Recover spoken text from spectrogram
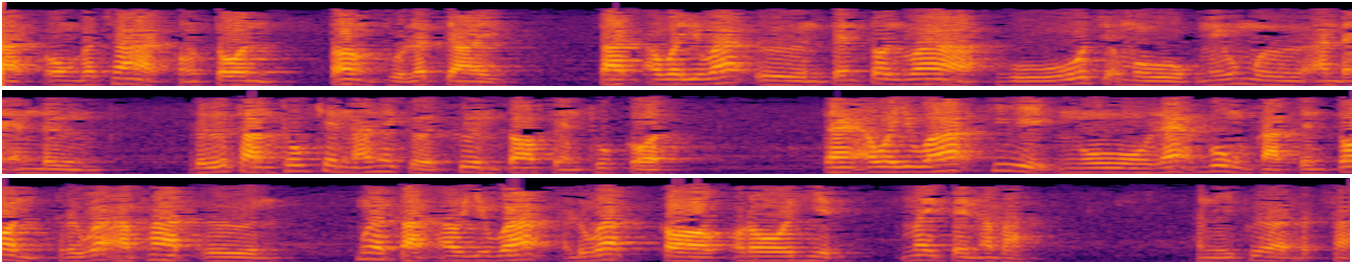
ตัดองคชาติของตนต้องถุลใจ ตัดอวัยวะอื่นเป็นต้นว่าหูจมูก นิ้วมืออันใดอันหนึ่ง หรือทำทุกเช่นนั้นให้เกิดขึ้นก็เป็นทุกกฎแต่อวัยวะที่งูและบุ้งกัดเป็นต้น หรือว่าอาพาธอื่น เมื่อตัดอวัยวะหรือว่ากอกโรหิต ไม่เป็นอบัตอันนี้เพื่อรักษา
